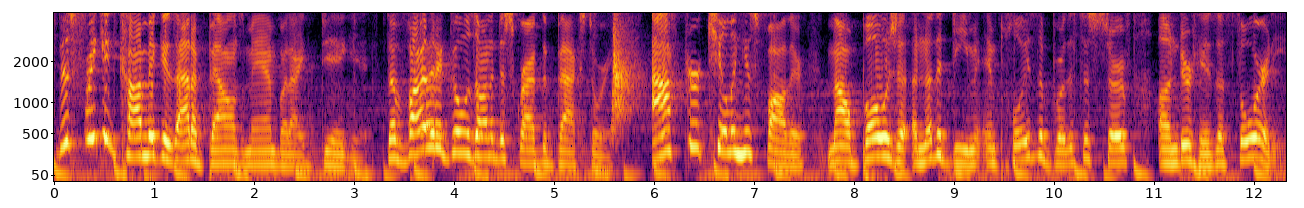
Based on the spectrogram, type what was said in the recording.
This freaking comic is out of bounds, man, but I dig it. The Violator goes on to describe the backstory. After killing his father, Malebolgia, another demon, employs the brothers to serve under his authority.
